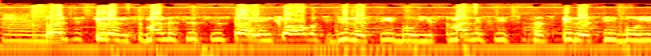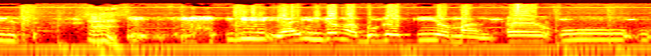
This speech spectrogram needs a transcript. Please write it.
Mm. So esi student simane sisisa intloko siphinde siyibuyise simane siyisisa siphinde siyibuyise. Mm. I- i- ibi- yayinto engabukekiyo man. Um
